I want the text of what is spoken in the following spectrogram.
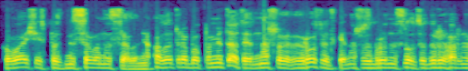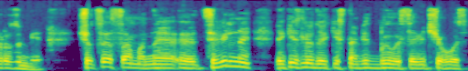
ховаючись під місцеве населення. Але треба пам'ятати, наша розвідка, наша збройна сила це дуже гарно розуміє, що це саме не е, цивільні, якісь люди, які там відбилися від чогось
